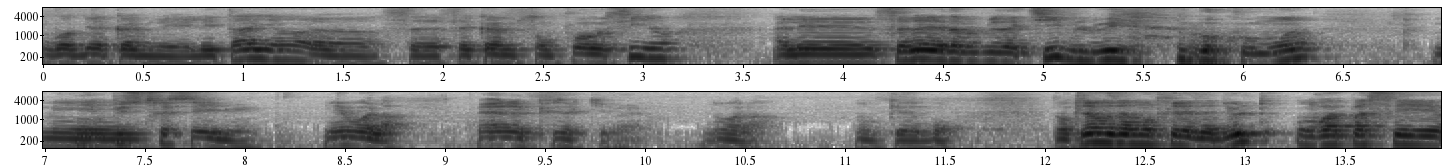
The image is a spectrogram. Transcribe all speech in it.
On voit bien quand même les, les tailles. hein, euh, ça fait quand même son poids aussi. hein. Elle est, celle-là elle est un peu plus active, lui beaucoup moins. Mais, Il est plus stressé, lui. mais voilà. Elle est plus active. ouais. Voilà. Donc euh, bon. Donc là, on vous a montré les adultes. On va passer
